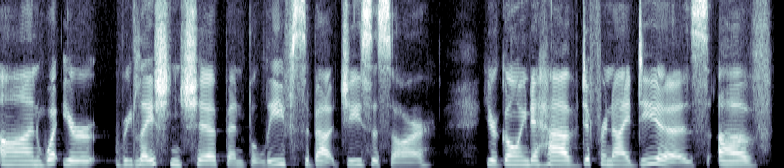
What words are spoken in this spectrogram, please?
on what your relationship and beliefs about Jesus are, you're going to have different ideas of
